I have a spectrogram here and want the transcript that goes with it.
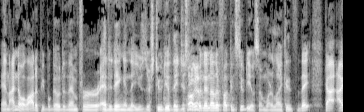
And I know a lot of people go to them for editing, and they use their studio. They just Oh, yeah. open another fucking studio somewhere. Like it's they. I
